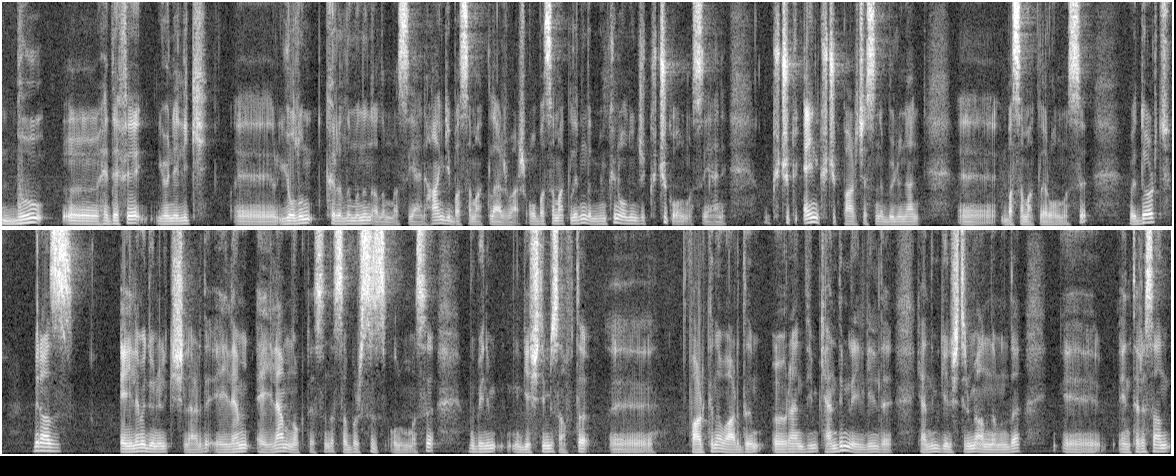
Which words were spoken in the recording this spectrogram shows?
bu e, hedefe yönelik e, yolun kırılımının alınması yani hangi basamaklar var o basamakların da mümkün olduğunca küçük olması yani küçük en küçük parçasına bölünen e, basamaklar olması ve dört biraz eyleme dönelik kişilerde eylem eylem noktasında sabırsız olunması bu benim geçtiğimiz hafta e, farkına vardığım, öğrendiğim, kendimle ilgili de kendimi geliştirme anlamında e, enteresan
